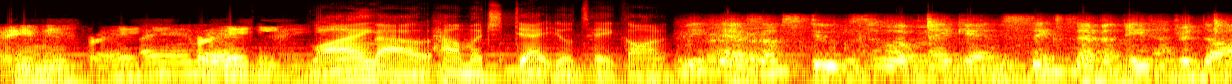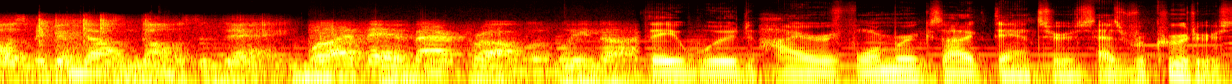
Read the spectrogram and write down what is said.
Amy. Amy. For Amy. For Amy. lying about how much debt you'll take on. We have some students who are making six, seven, eight hundred dollars, maybe a thousand dollars a day. Will I pay it back? Probably not. They would hire former exotic dancers as recruiters.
